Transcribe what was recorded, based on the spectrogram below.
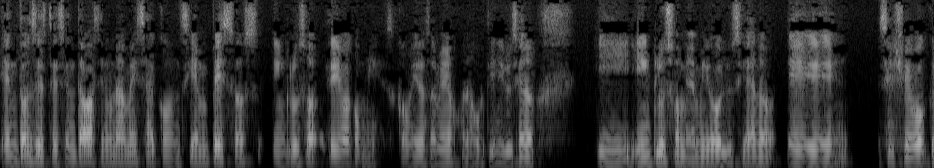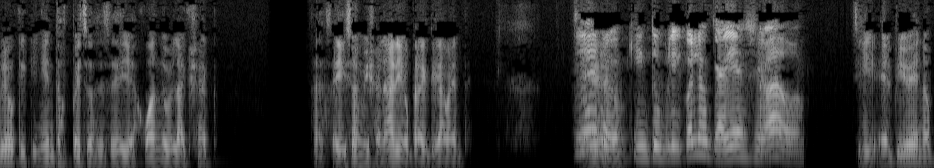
entonces te sentabas en una mesa con 100 pesos, incluso iba con mis, con mis dos amigos, con Agustín y Luciano, y incluso mi amigo Luciano eh, se llevó creo que 500 pesos ese día jugando Blackjack. O sea, se hizo millonario prácticamente. Claro, eh, quintuplicó lo que había llevado. Sí, el pibe no,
